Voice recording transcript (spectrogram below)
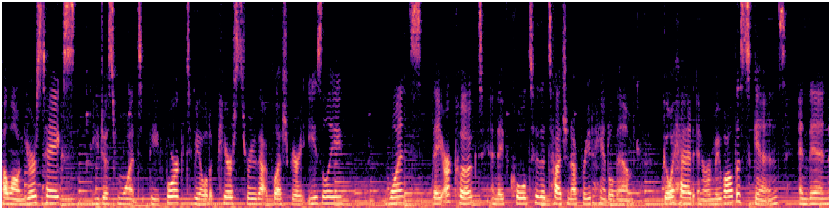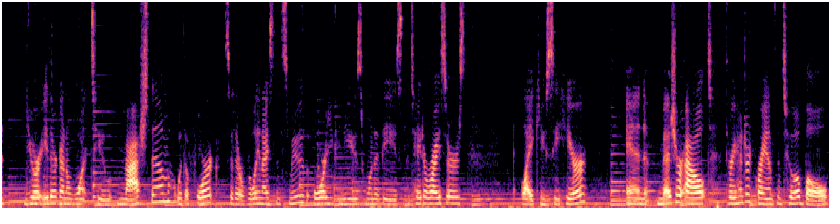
how long yours takes. You just want the fork to be able to pierce through that flesh very easily. Once they are cooked and they've cooled to the touch enough for you to handle them, go ahead and remove all the skins and then you're either going to want to mash them with a fork so they're really nice and smooth, or you can use one of these potato ricers like you see here and measure out 300 grams into a bowl.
